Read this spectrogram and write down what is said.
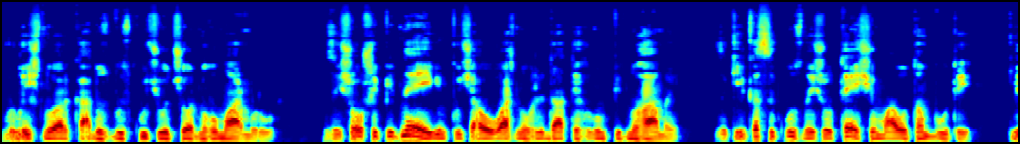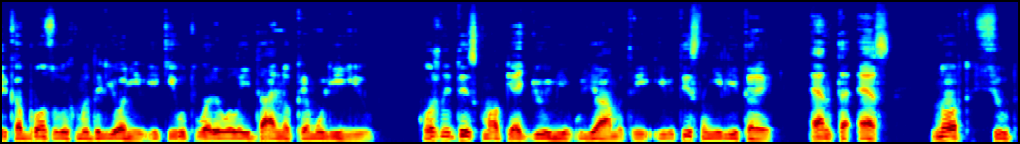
величну аркаду з блискучого чорного мармуру. Зайшовши під неї, він почав уважно оглядати ґрунт під ногами. За кілька секунд знайшов те, що мало там бути кілька бронзових медальйонів, які утворювали ідеально пряму лінію. Кожний диск мав 5 дюймів у діаметрі і відтиснені літери Н та С, Норд, Сюд,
